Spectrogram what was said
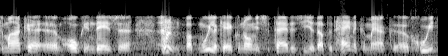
te maken. Ehm, ook in deze wat moeilijke economische tijden zie je dat het Heineken-merk groeit.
